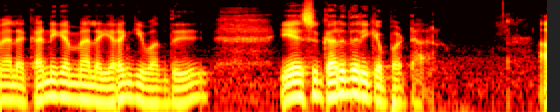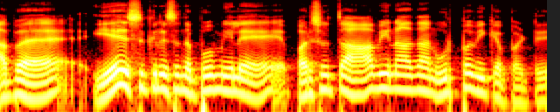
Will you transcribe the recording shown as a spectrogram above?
மேலே கன்னிகை மேலே இறங்கி வந்து இயேசு கருதரிக்கப்பட்டார். அப்போ இயேசு கிறிஸ்து இந்த பூமியிலே பரிசுத்த ஆவினால் தான் உற்பவிக்கப்பட்டு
